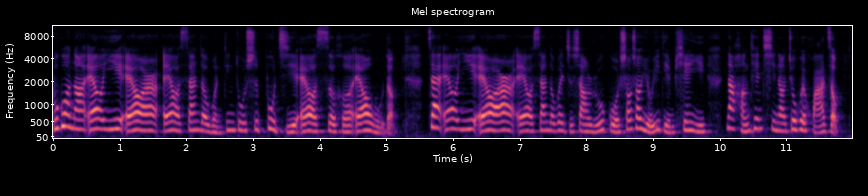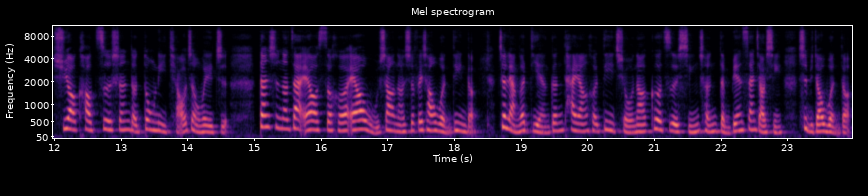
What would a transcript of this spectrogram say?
不过呢，L 一、L 二、L 三的稳定度是不及 L 四和 L 五的。在 L 一、L 二、L 三的位置上，如果稍稍有一点偏移，那航天器呢就会滑走，需要靠自身的动力调整位置。但是呢，在 L 四和 L 五上呢是非常稳定的。这两个点跟太阳和地球呢各自形成等边三角形是比较稳的，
